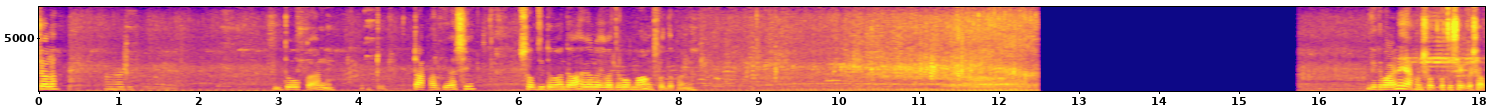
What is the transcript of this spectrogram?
চলো, দোকানে একটু টাকা দিয়ে আসি। সবজি দোকানে দেওয়া হয়ে গেলো, এবার যাব মাংস দোকানে। দিতে পারেনি, এখন শোধ করছে সেগুলো সব।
